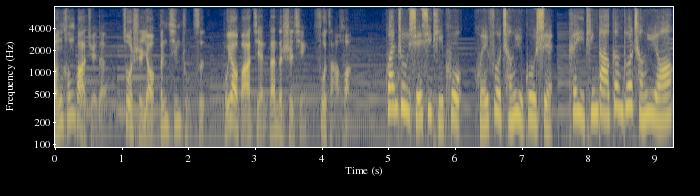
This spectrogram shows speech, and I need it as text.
彭亨爸觉得做事要分清主次，不要把简单的事情复杂化。关注学习题库，回复成语故事，可以听到更多成语哦。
